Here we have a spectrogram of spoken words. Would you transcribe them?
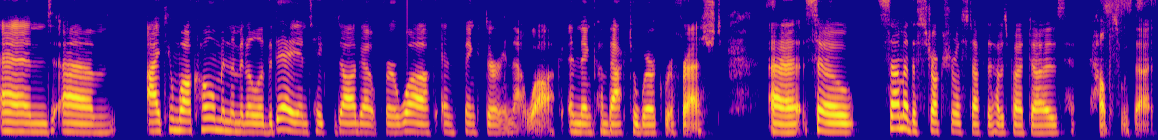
and um, I can walk home in the middle of the day and take the dog out for a walk and think during that walk, and then come back to work refreshed. Uh, so some of the structural stuff that HubSpot does helps with that.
